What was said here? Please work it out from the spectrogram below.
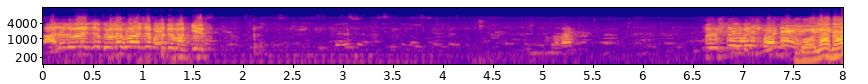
आनंदवाडीच्या कोणाकोणाच्या बाकी आहेत? बोला ना.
